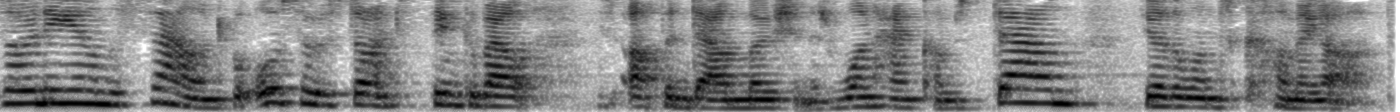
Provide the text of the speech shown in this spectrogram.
Zoning in on the sound, but also starting to think about this up and down motion. As one hand comes down, the other one's coming up.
